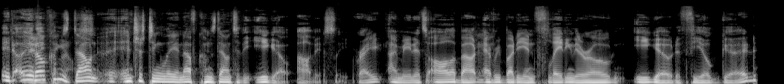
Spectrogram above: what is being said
It, it all comes else. down, interestingly enough, comes down to the ego, obviously, right? I mean, it's all about Mm-hmm. everybody inflating their own ego to feel good,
